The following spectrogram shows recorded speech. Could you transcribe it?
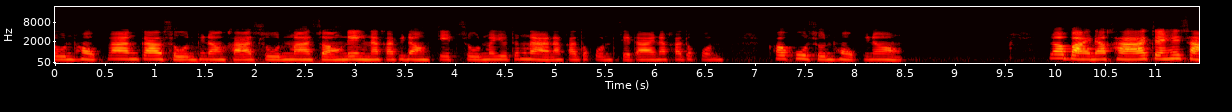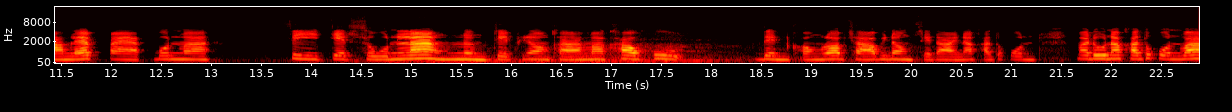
706 ล่าง 90 พี่น้องคะ0มา 2 เด้งนะคะ พี่น้อง 70 มาอยู่ทั้งหน้านะคะ ทุกคนเสียดายนะคะ ทุกคนเข้าคู่ 06 พี่น้อง รอบบ่ายนะคะ จะให้ 3 และ 8 บนมา 470 ล่าง 17 พี่น้องคะมาเข้าคู่ เด่นของรอบเช้าพี่น้องเสียดายนะคะ ทุกคนมาดูนะคะ ทุกคนว่า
